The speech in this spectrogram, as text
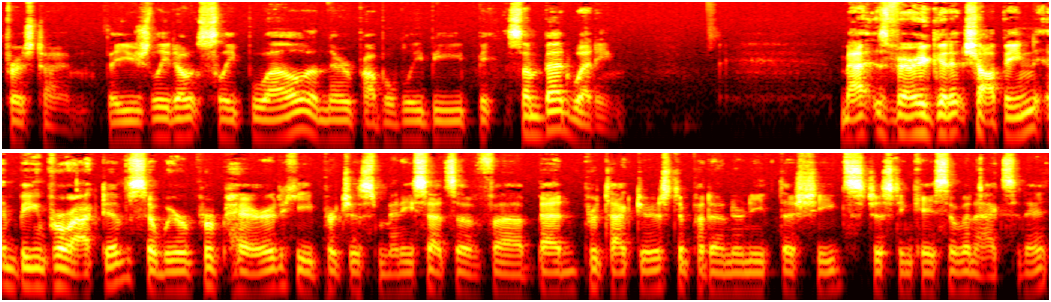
first time. They usually don't sleep well, and there will probably be some bedwetting. Matt is very good at shopping and being proactive, so we were prepared. He purchased many sets of uh, bed protectors to put underneath the sheets just in case of an accident.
